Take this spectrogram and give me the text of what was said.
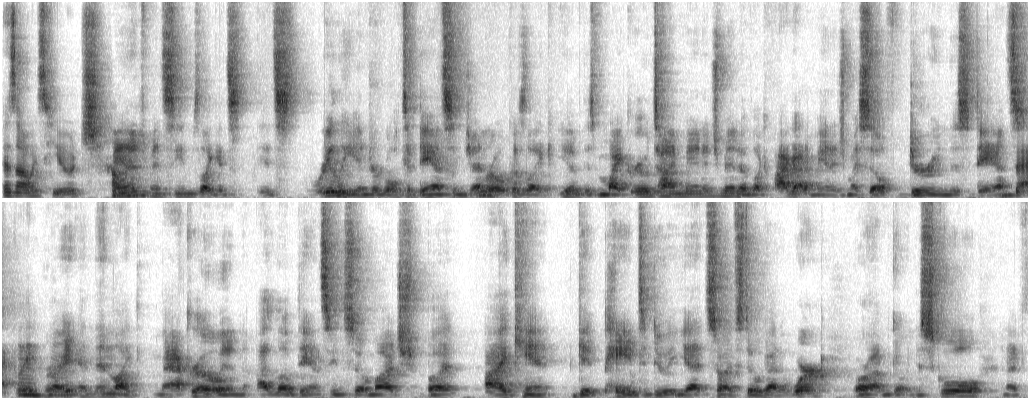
is always huge. Um, Management seems like it's it's really integral to dance in general because like you have this micro time management of like I got to manage myself during this dance. exactly. Right? And then like macro, and I love dancing so much, but I can't get paid to do it yet, so I've still got to work or I'm going to school, and I've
